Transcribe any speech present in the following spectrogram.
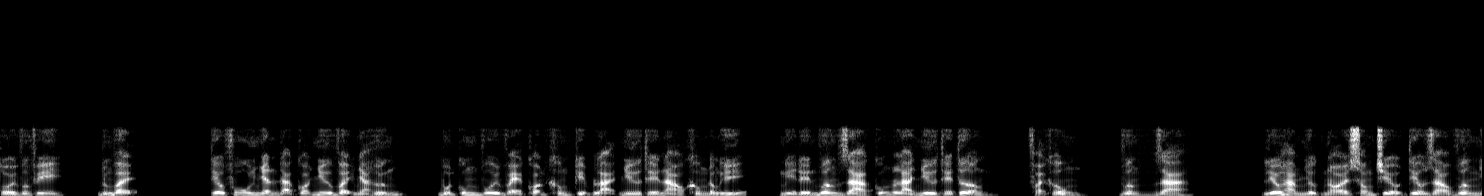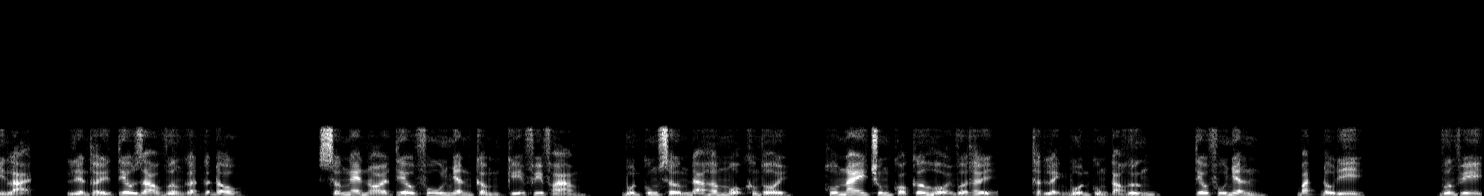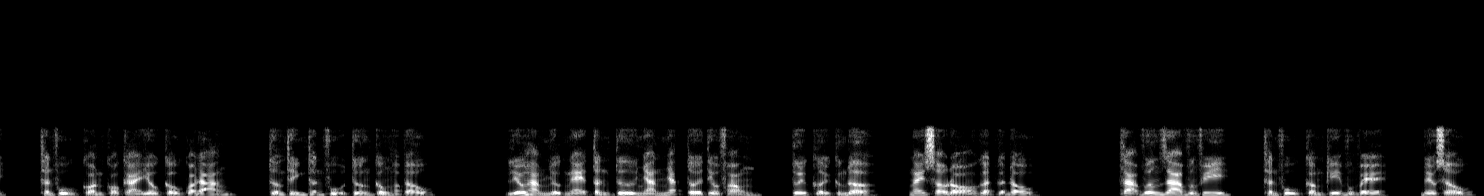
Hồi vương phi, đúng vậy. Tiêu phu nhân đã có như vậy nha hứng, bổn cung vui vẻ còn không kịp lại như thế nào không đồng ý, nghĩ đến vương gia cũng là như thế tưởng, phải không, vương gia. Liêu hàm nhược nói xong chiều tiêu giao vương nhìn lại, liền thấy tiêu giao vương gật gật đầu. Sớm nghe nói tiêu phu nhân cầm kỹ phi phàm, bổn cung sớm đã hâm mộ không thôi, hôm nay chung có cơ hội vừa thấy, thật lệnh bổn cung cao hứng, tiêu phu nhân, bắt đầu đi. Vương phi, thần phụ còn có cái yêu cầu quá đáng, tưởng thỉnh thần phụ tướng công hợp tấu. Liêu hàm nhược nghe tần tư nhan nhắc tới tiêu phong, tươi cười cứng đờ, ngay sau đó gật gật đầu. Tạ vương ra vương phi, thần phụ cầm kỹ vụ về, đeo xấu.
